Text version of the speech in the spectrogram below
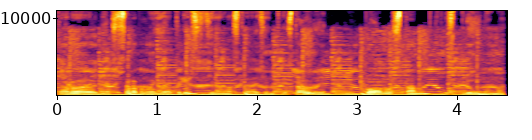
второго места. Заработал я 391 кристалл и бонус там из премиума.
